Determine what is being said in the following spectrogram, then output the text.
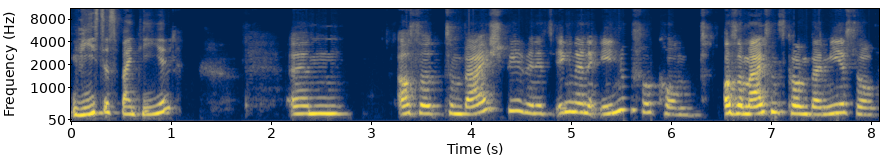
Wie ist das bei dir? Ähm, also zum Beispiel, wenn jetzt irgendeine Info kommt, also meistens kommen bei mir so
